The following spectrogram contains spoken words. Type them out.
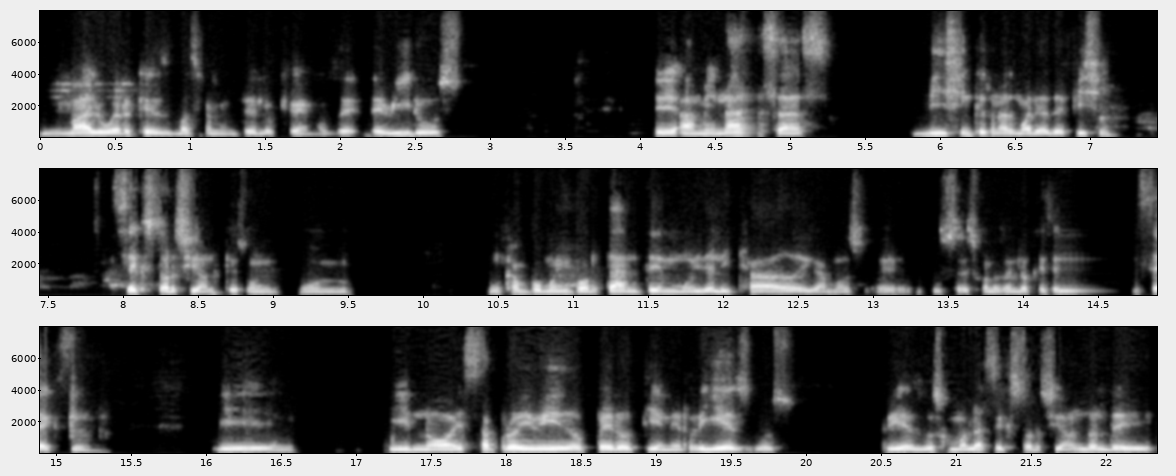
malware, que es básicamente lo que vemos de, virus, eh, amenazas, phishing, que son las modalidades de phishing, sextorsión, que es un, un, un campo muy importante, muy delicado, digamos, eh, ustedes conocen lo que es el sexting, y no está prohibido, pero tiene riesgos riesgos como la sextorsión, donde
